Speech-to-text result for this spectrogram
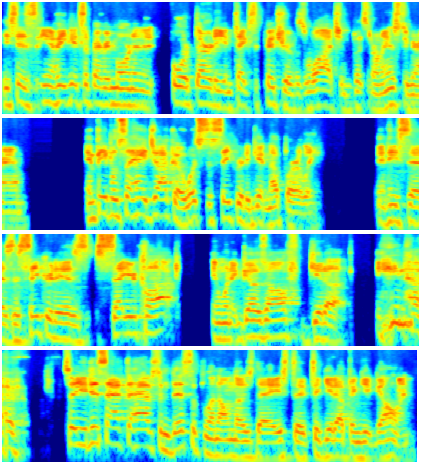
he says, you know, he gets up every morning at 4:30 and takes a picture of his watch and puts it on Instagram. And people say, Hey, Jocko, what's the secret of getting up early? And he says, the secret is set your clock. And when it goes off, get up, you know? So you just have to have some discipline on those days to, to get up and get going.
